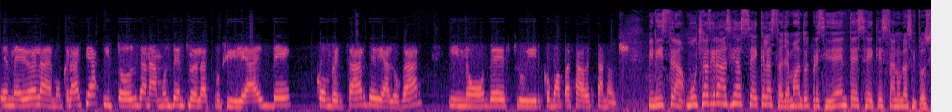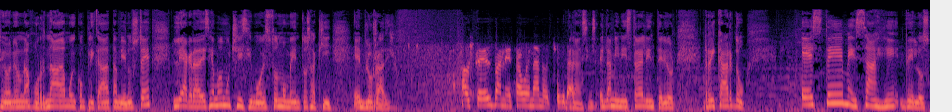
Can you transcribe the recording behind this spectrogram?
en medio de la democracia y todos ganamos dentro de las posibilidades de conversar, de dialogar y no de destruir como ha pasado esta noche. Ministra, muchas gracias. Sé que la está llamando el presidente, sé que está en una situación, en una jornada muy complicada también usted. Le agradecemos muchísimo estos momentos aquí en Blue Radio. A ustedes, Vanessa, buena noche. Gracias. Gracias. Es la ministra del Interior. Ricardo, este mensaje de los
